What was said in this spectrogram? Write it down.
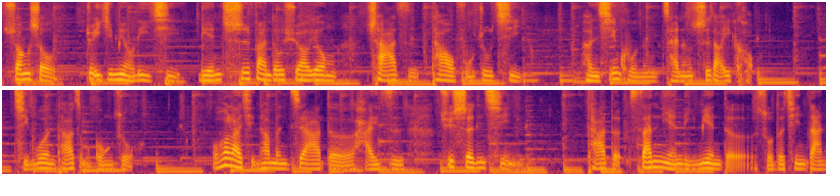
双手。就已经没有力气，连吃饭都需要用叉子套辅助器，很辛苦能才能吃到一口。请问他怎么工作？我后来请他们家的孩子去申请他的三年里面的所得清单，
